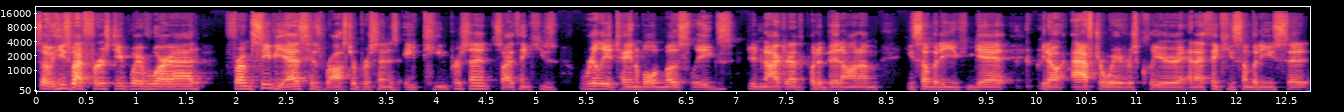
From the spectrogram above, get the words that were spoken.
So he's my first deep waiver wire ad from CBS. His roster percent is 18%. So I think he's really attainable in most leagues. You're not going to have to put a bid on him. He's somebody you can get you know, after waivers clear. And I think he's somebody you sit,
